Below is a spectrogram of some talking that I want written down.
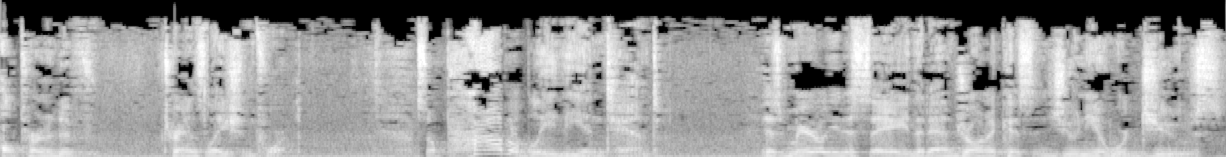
alternative translation for it. So, probably the intent is merely to say that Andronicus and Junia were Jews.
